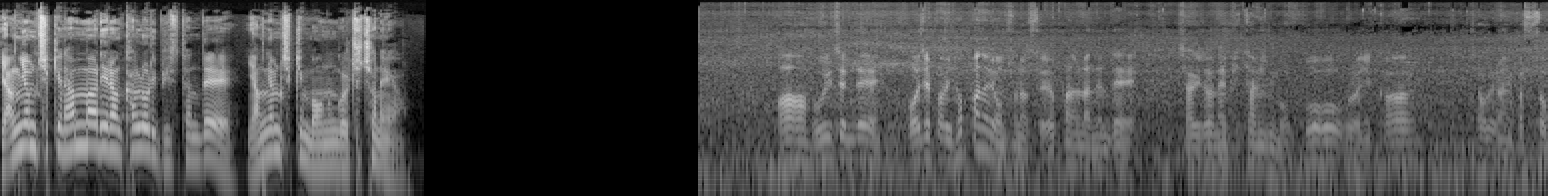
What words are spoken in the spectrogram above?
양념치킨 한 마리랑 칼로리 비슷한데 양념치킨 먹는 걸 추천해요. 아, 5일째인데 어젯밤에 혓바늘이 엄청 났어요. 혓바늘 났는데 자기 전에 비타민 먹고 그러니까 자고 이러니까 쏙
